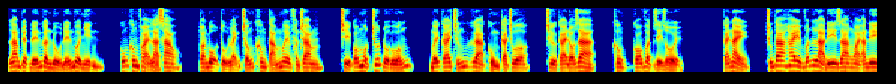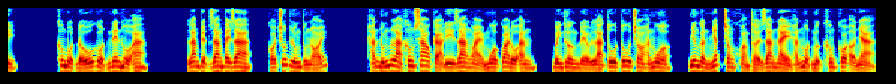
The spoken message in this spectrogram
Lam tuyệt đến gần đủ đến vừa nhìn, cũng không phải là sao, toàn bộ tủ lạnh trống không tám mươi chỉ có một chút đồ uống, mấy cái trứng gà cùng cà chua, trừ cái đó ra, không có vật gì rồi. Cái này, chúng ta hay vẫn là đi ra ngoài ăn đi. Không bột đấu gột nên hồ a. Lam tuyệt giang tay ra, có chút lúng túng nói. Hắn đúng là không sao cả đi ra ngoài mua qua đồ ăn, bình thường đều là tu tu cho hắn mua nhưng gần nhất trong khoảng thời gian này hắn một mực không coi ở nhà,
